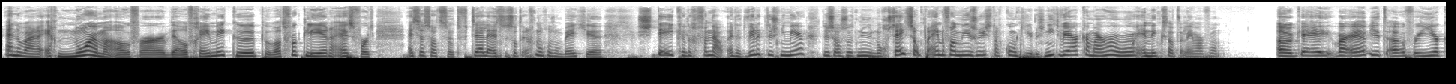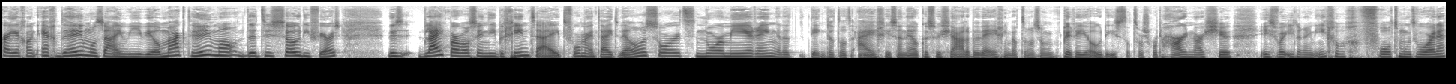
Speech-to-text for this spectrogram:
En er waren echt normen over wel of geen make-up, wat voor kleren enzovoort. En ze zat zo te vertellen en ze zat echt nog eens een beetje stekelig van, nou, en dat wil ik dus niet meer. Dus als het nu nog steeds op een of andere manier zo is, dan kom ik hier dus niet werken. Maar en ik zat alleen maar van, Oké, waar heb je het over? Hier kan je gewoon echt helemaal zijn wie je wil. Maakt helemaal, het is zo divers. Dus blijkbaar was in die begintijd, voor mijn tijd, wel een soort normering. En dat, ik denk dat dat eigen is aan elke sociale beweging. Dat er zo'n periode is dat er een soort harnasje is waar iedereen ingefrot moet worden.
